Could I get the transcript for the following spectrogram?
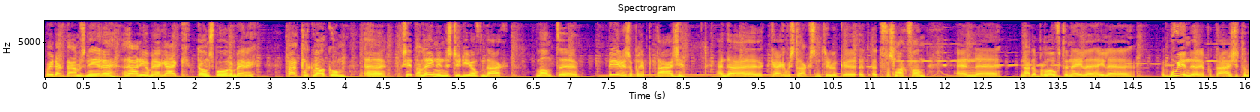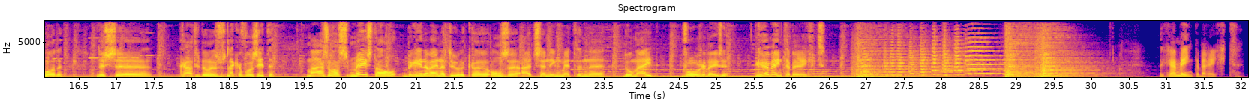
Goeiedag dames en heren, Radio Bergijk, Toon Sporenberg. Hartelijk welkom. Eh, ik zit alleen in de studio vandaag, want eh Peer is op reportage. En daar eh, krijgen we straks natuurlijk het, het verslag van. En nou, dat belooft een hele, hele boeiende reportage te worden. Dus gaat u er eens lekker voor zitten. Maar zoals meestal beginnen wij natuurlijk onze uitzending met een door mij voorgelezen gemeentebericht. Gemeentebericht.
